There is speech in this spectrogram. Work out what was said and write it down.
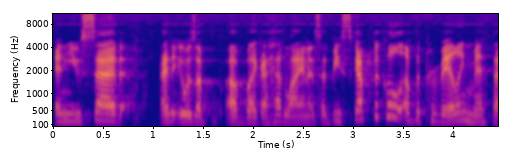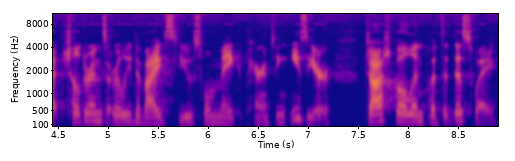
and you said it was a, a, like a headline. It said, "Be skeptical of the prevailing myth that children's early device use will make parenting easier." Josh Golin puts it this way:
